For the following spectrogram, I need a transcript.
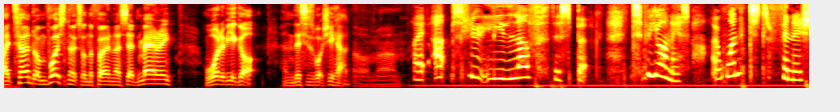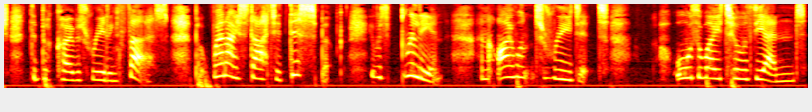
I turned on voice notes on the phone, and I said, "Mary, what have you got?" And this is what she had. Oh man. I absolutely love this book. To be honest, I wanted to finish the book I was reading first, but when I started this book, it was brilliant, and I want to read it all the way till the end,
